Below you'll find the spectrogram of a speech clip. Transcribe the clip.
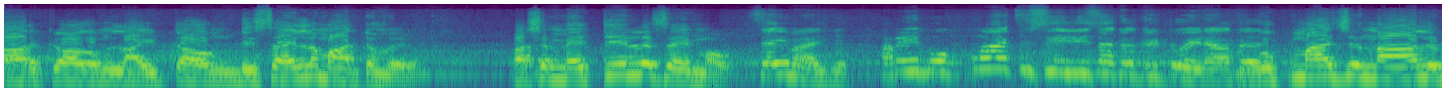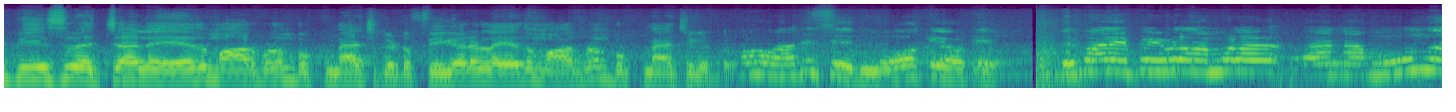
ഡാർക്ക് ആകും ലൈറ്റ് ആകും ഡിസൈനിൽ മാറ്റം വരും. പക്ഷെ മെറ്റീരിയൽ സെയിം ആവും. സെയിം ആയിരിക്കും. അപ്പൊ ഈ ബുക്ക് മാച്ച് സീരീസ് ഒക്കെ കിട്ടും ഇതിനകത്ത്? ബുക്ക് മാച്ച് നാല് പീസ് വെച്ചാൽ ഏത് മാർബിളും ബുക്ക് മാച്ച് കിട്ടും. ഫിഗറുള്ള ഏത് മാർബിളും ബുക്ക് മാച്ച് കിട്ടും. ഓ അത് ശരി. ഓക്കെ ഓക്കെ ഇപ്പൊ ഇവിടെ നമ്മൾ മൂന്ന്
